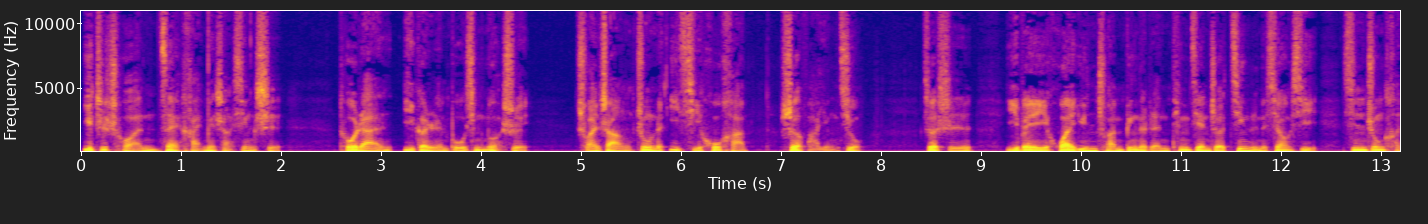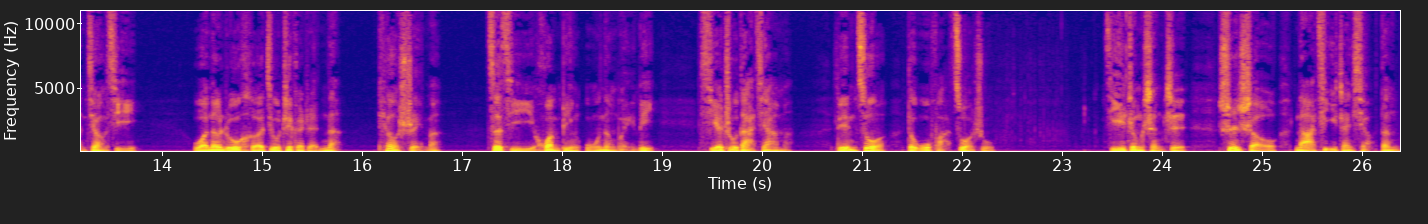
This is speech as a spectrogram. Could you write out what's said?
一只船在海面上行驶，突然一个人不幸落水，船上众人一齐呼喊，设法营救。这时，一位患晕船病的人听见这惊人的消息，心中很焦急：我能如何救这个人呢？跳水吗？自己患病无能为力，协助大家吗？连坐都无法坐住。急中生智，顺手拿起一盏小灯，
